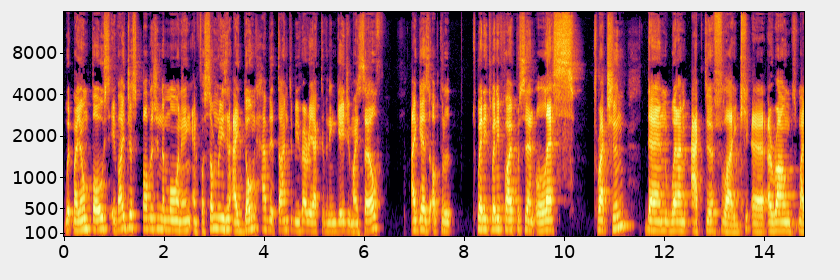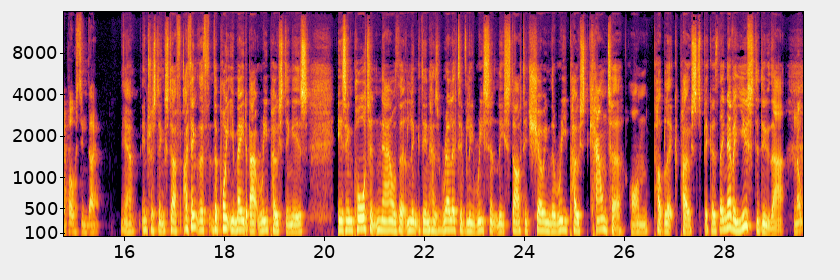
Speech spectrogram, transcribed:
with my own post, if I just publish in the morning and for some reason I don't have the time to be very active and engaging myself, I guess up to 20, 25% less traction than when I'm active, like uh, around my posting time. Yeah, interesting stuff. I think the the point you made about reposting is is important now that LinkedIn has relatively recently started showing the repost counter on public posts because they never used to do that. Nope.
